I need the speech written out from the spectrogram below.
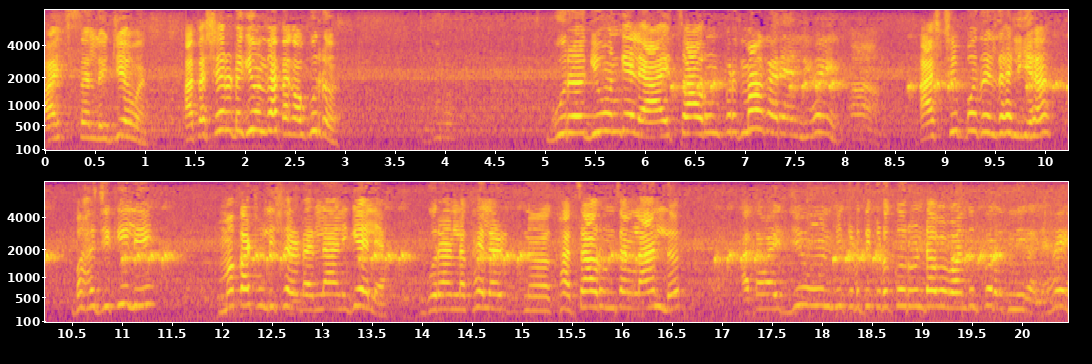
आईच चाललोय जेवण. आता शर्ट घेऊन जाता का गुरं? गुरं घेऊन गेले. आई चारून परत माघारी आणली होय. आज चिप बदल झाली हा. भाजी केली मका ठेवली शर्टाला आणि गेल्या. गुरांना खायला खा चारून चांगलं आणलं. आता वाईट जेवून इकडं तिकडं करून डबा बांधून परत निघाले होय.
